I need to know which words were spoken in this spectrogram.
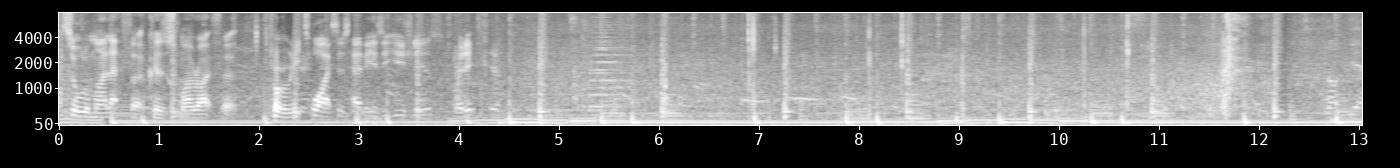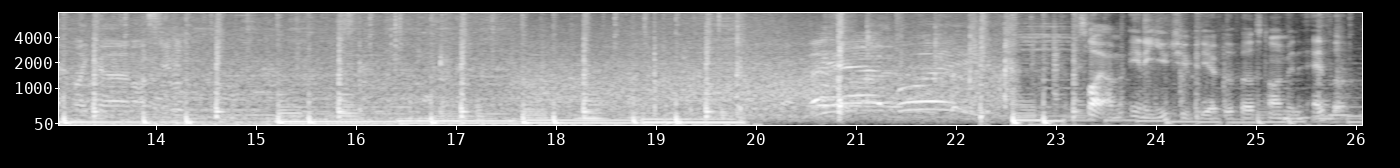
It's all on my left foot because my right foot probably twice as heavy as it usually is. Ready? Not in a YouTube video for the first time in ever.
